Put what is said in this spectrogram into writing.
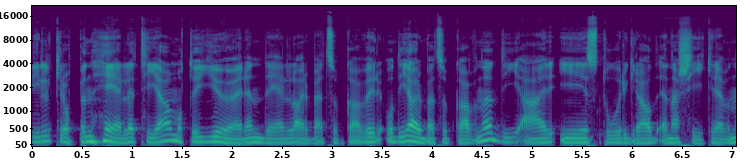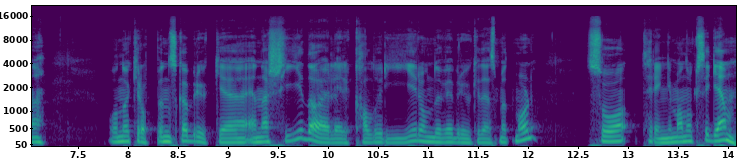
vil kroppen hele tida måtte gjøre en del arbeidsoppgaver. Og de arbeidsoppgavene de er i stor grad energikrevende. Og når kroppen skal bruke energi, da, eller kalorier, om du vil bruke det som et mål, så trenger man oksygen.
